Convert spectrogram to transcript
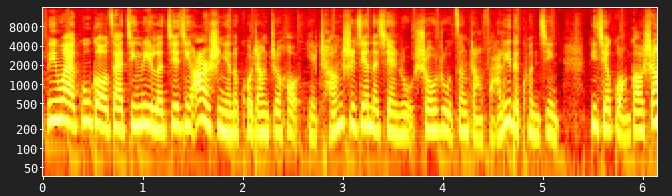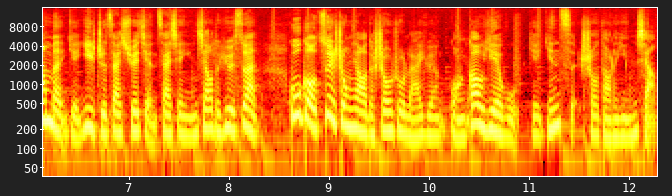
另外，Google 在经历了接近二十年的扩张之后，也长时间的陷入收入增长乏力的困境，并且广告商们也一直在削减在线营销的预算。Google 最重要的收入来源广告业务也因此受到了影响。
